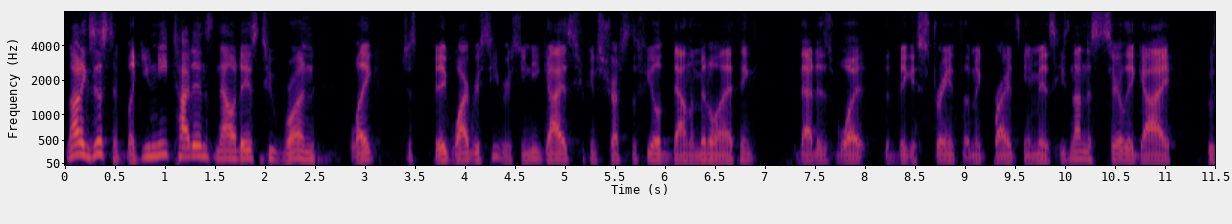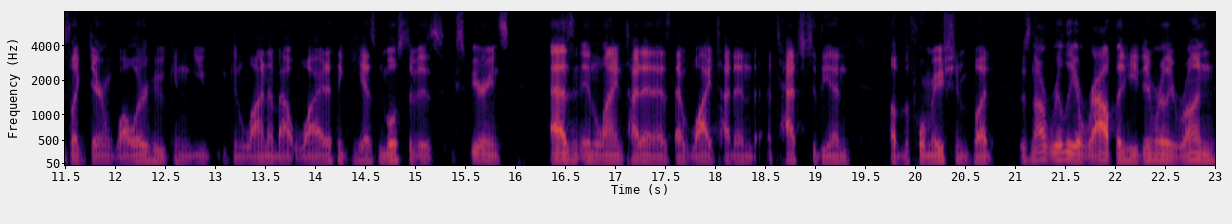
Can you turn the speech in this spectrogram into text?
non-existent. Like you need tight ends nowadays to run like just big wide receivers. You need guys who can stretch the field down the middle. And I think that is what the biggest strength of McBride's game is. He's not necessarily a guy who's like Darren Waller who can you you can line him out wide. I think he has most of his experience as an inline tight end, as that wide tight end attached to the end of the formation. But there's not really a route that he didn't really run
